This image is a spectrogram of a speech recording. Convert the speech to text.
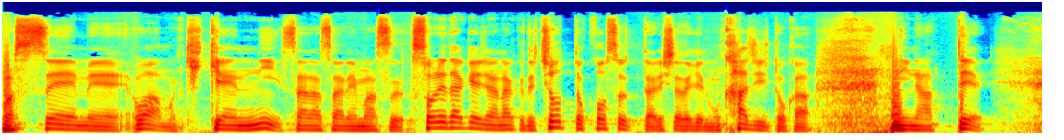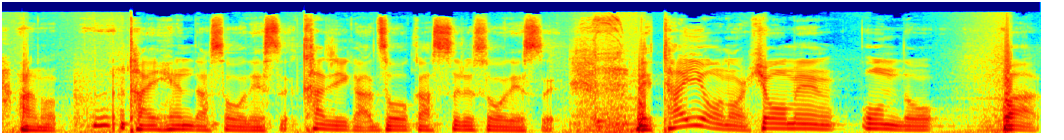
まあ、生命は危険にさらされます。それだけじゃなくてちょっとこすったりしただけでも火事とかになってあの大変だそうです。火事が増加するそうです。で太陽の表面温度は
